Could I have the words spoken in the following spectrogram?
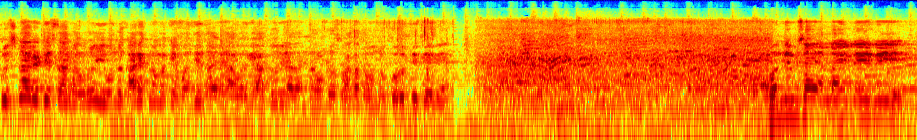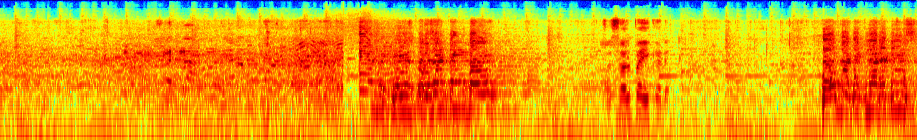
ಕೃಷ್ಣಾರೆಡ್ಡಿ ಸರ್ ಅವರು ಈ ಒಂದು ಕಾರ್ಯಕ್ರಮಕ್ಕೆ ಬಂದಿದ್ದಾರೆ. ಅವರಿಗೆ ಅದ್ದೂರಿಯಾದಂತಹ ಒಂದು ಸ್ವಾಗತವನ್ನು ಕೋರುತ್ತಿದ್ದೇವೆ. ಒಂದ್ ನಿಮಿಷ ಎಲ್ಲ ಇಲ್ಲೇ ಇರಿ. ಸ್ವಲ್ಪ ಈ ಕಡೆ. All the dignitaries.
